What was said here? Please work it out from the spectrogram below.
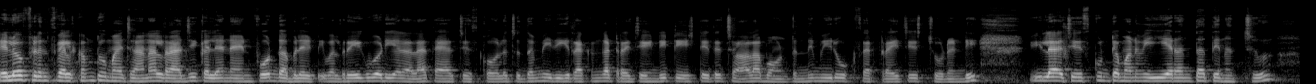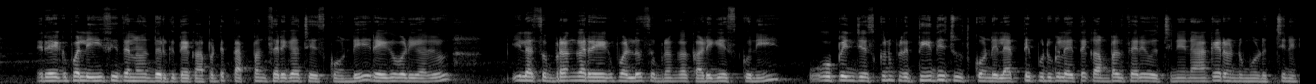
Hello friends welcome to my channel Raji Kalyan nine four double eight ఇవాళ రేగు వడియాలు ఎలా తయారు చేసుకోవాలో చూద్దాం. మీరు ఈ రకంగా ట్రై చేయండి. టేస్ట్ అయితే చాలా బాగుంటుంది. మీరు ఒకసారి ట్రై చేసి చూడండి. ఇలా చేసుకుంటే మనం ఇయర్ అంతా తినచ్చు. రేగుపల్లి ఈ సీజన్లో దొరుకుతాయి కాబట్టి తప్పనిసరిగా చేసుకోండి. రేగు వడియాలు ఇలా శుభ్రంగా రేగుపళ్ళు శుభ్రంగా కడిగేసుకుని ఓపెన్ చేసుకుని ప్రతిదీ చూసుకోండి. లేకపోతే పురుగులు అయితే కంపల్సరీ వచ్చినాయి. నాకే రెండు మూడు వచ్చినాయి.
